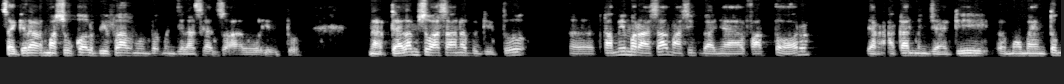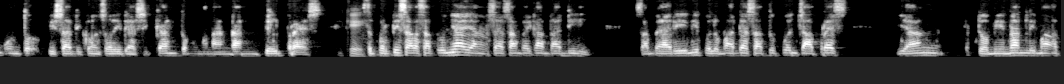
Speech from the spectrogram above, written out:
Saya kira Mas Suko lebih paham untuk menjelaskan soal itu. Nah, dalam suasana begitu, eh, kami merasa masih banyak faktor yang akan menjadi eh, momentum untuk bisa dikonsolidasikan untuk memenangkan pilpres. Okay. Seperti salah satunya yang saya sampaikan tadi, sampai hari ini belum ada satupun capres yang dominan 51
